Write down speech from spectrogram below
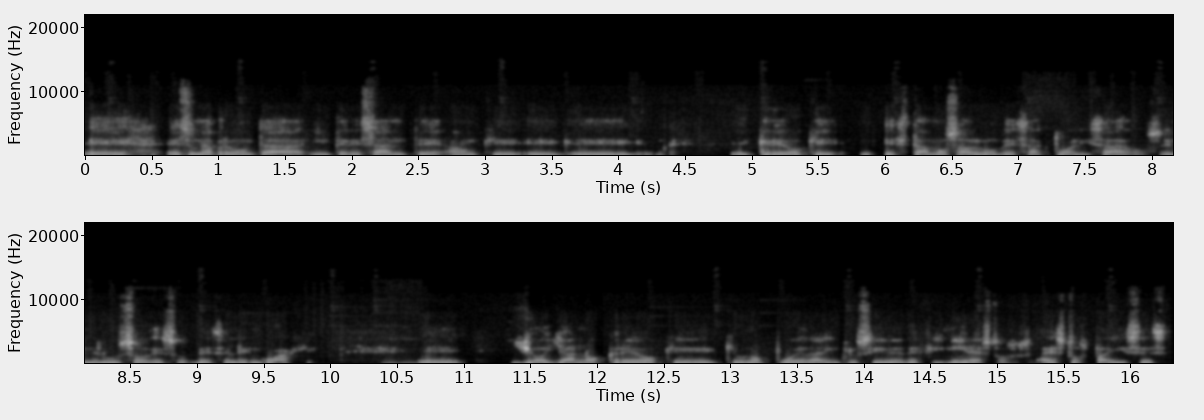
Eh, es una pregunta interesante, aunque eh, eh, creo que estamos algo desactualizados en el uso de, ese lenguaje. yo ya no creo que, uno pueda inclusive definir a estos, a estos países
